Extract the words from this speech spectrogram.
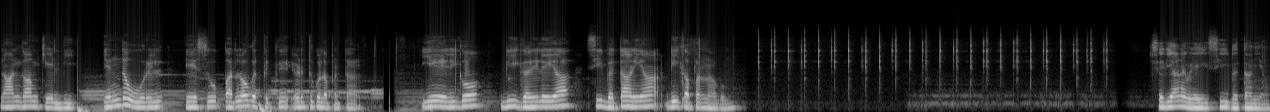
நான்காம் கேள்வி. எந்த ஊரில் இயேசு பரலோகத்துக்கு எடுத்துக்கொள்ளப்பட்டார் ஏ எரிகோ. பி கலிலேயா. சி பெத்தானியா டி கப்பர்நாகும். சரியான விடை சி பெத்தானியா.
